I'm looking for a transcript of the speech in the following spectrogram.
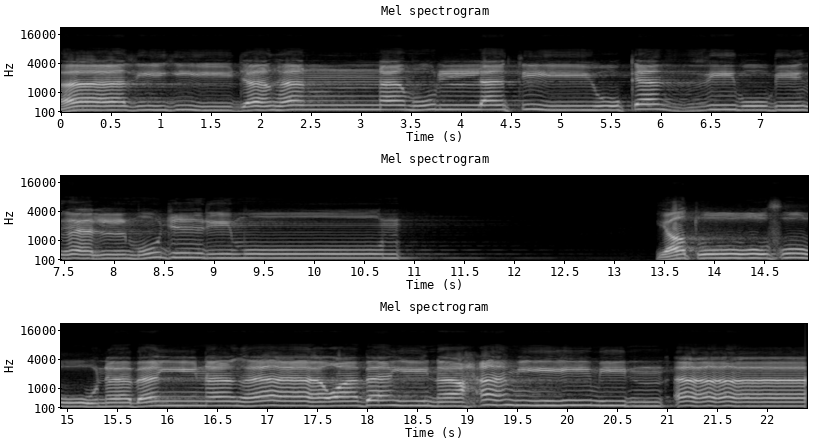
هذه جهنم التي يكذب بها المجرمون. يطوفون بينها وبين حميم آن.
